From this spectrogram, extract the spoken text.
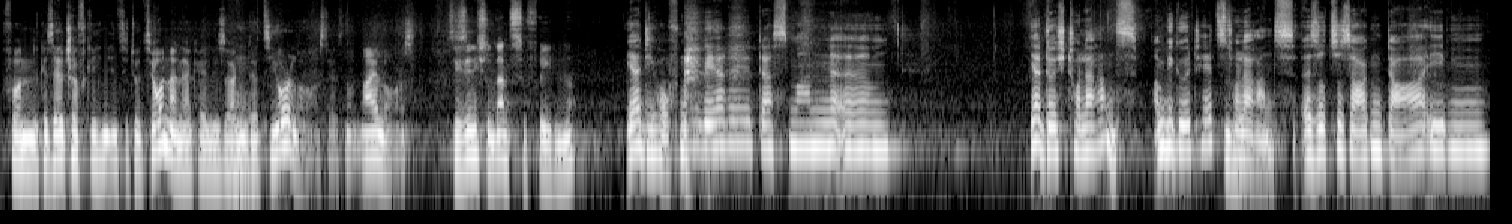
von gesellschaftlichen Institutionen anerkennen. Die sagen, mhm. that's your laws, that's not my laws. Sie sind nicht so ganz zufrieden, ne? Ja, die Hoffnung wäre, dass man ähm, ja, durch Toleranz, Ambiguitätstoleranz, mhm. sozusagen da eben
